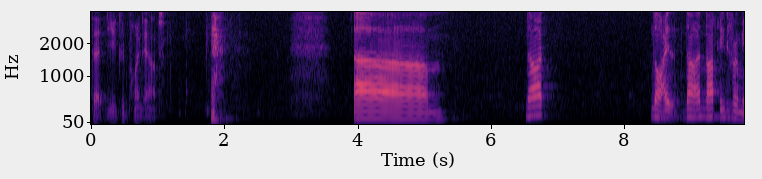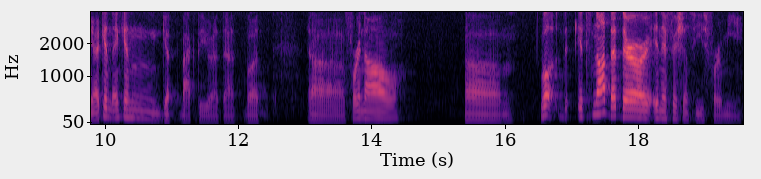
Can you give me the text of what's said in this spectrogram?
that you could point out? Um, not. No, I not, not really for me. I can I can get back to you at that, but uh, for now, um, well, it's not that there are inefficiencies for me,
